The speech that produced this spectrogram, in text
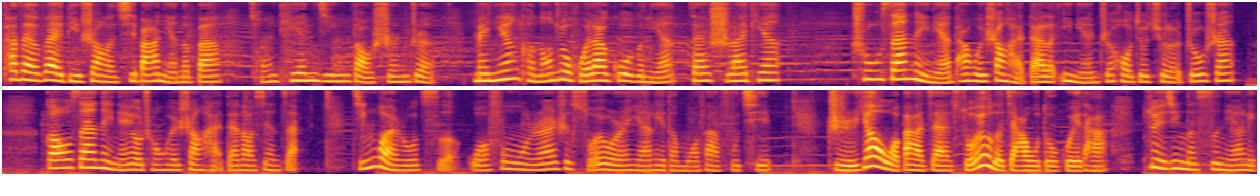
他在外地上了七八年的班，从天津到深圳，每年可能就回来过个年，待十来天。初三那年，他回上海待了一年之后，就去了舟山。高三那年又重回上海，待到现在。尽管如此，我父母仍然是所有人眼里的模范夫妻。只要我爸在，所有的家务都归他。最近的四年里，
